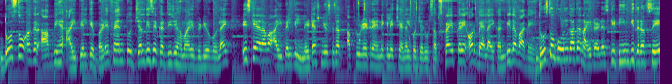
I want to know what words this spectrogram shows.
दोस्तों, अगर आप भी हैं आईपीएल के बड़े फ़ैन तो जल्दी से कर दीजिए हमारी वीडियो को लाइक इसके अलावा आईपीएल की लेटेस्ट न्यूज़ के साथ अप टू डेट रहने के लिए चैनल को ज़रूर सब्सक्राइब करें और बेल आइकन भी दबा दें। दोस्तों, कोलकाता नाइट राइडर्स की टीम की तरफ़ से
